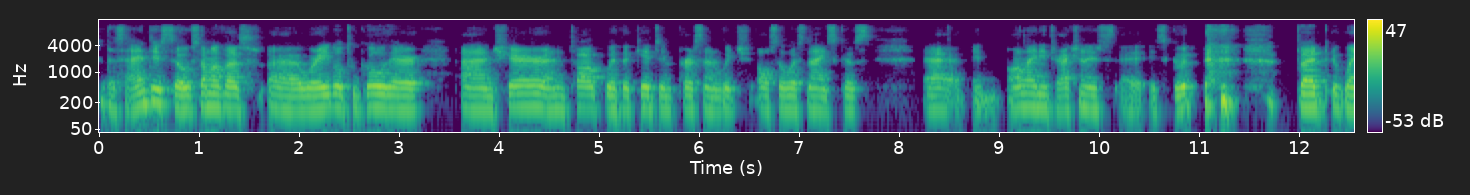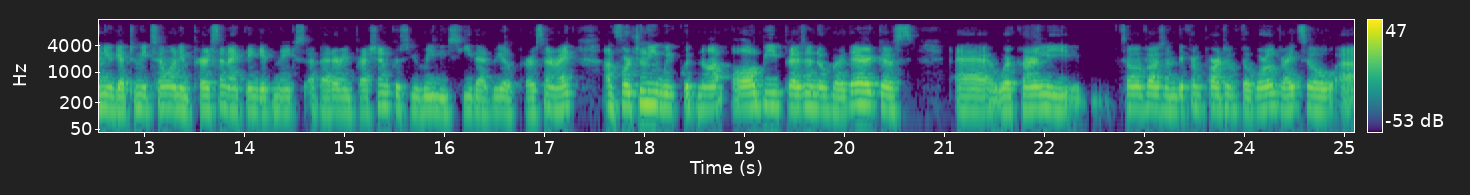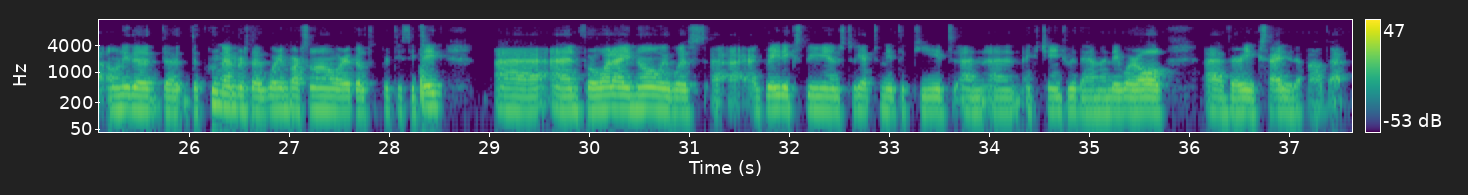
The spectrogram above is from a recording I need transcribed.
the scientists. So some of us uh, were able to go there and share and talk with the kids in person, which also was nice because uh, in online interaction is uh, is good, but when you get to meet someone in person, I think it makes a better impression because you really see that real person, right? Unfortunately, we could not all be present over there because uh, we're currently some of us in different parts of the world, right? So uh, only the, the, the crew members that were in Barcelona were able to participate. Uh, and for what I know, it was a, a, great experience to get to meet the kids and, and exchange with them. And they were all uh, very excited about that.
